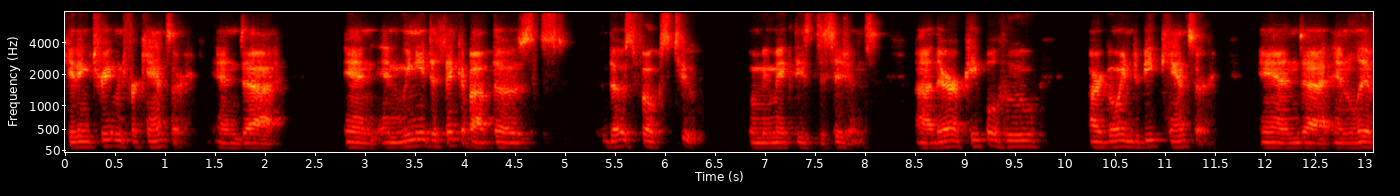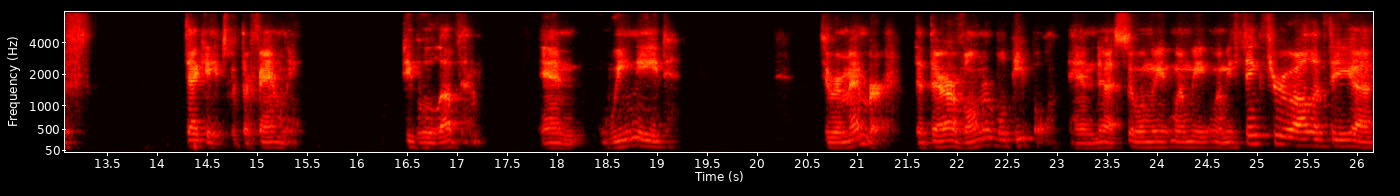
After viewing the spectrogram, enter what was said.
getting treatment for cancer, and uh, and and we need to think about those those folks too when we make these decisions. Uh, there are people who are going to beat cancer and uh, and live decades with their family, people who love them, and we need to remember that there are vulnerable people. And uh, so when we when we when we think through all of the uh,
